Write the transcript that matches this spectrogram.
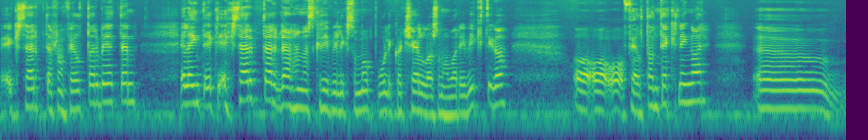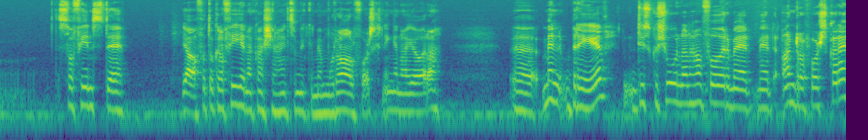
excerpter från fältarbeten, eller inte ex- excerpter där han har skrivit liksom upp olika källor som har varit viktiga, och, och, och fältanteckningar. Eh, så finns det, ja fotografierna kanske har inte så mycket med moralforskningen att göra, eh, Men brev, diskussioner han för med, med andra forskare,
